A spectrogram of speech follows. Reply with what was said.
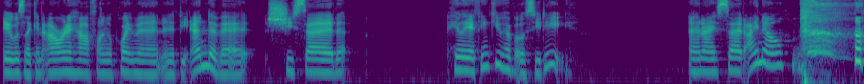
it was like an hour and a half long appointment. And at the end of it, she said, Haley, I think you have OCD. And I said, I know.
